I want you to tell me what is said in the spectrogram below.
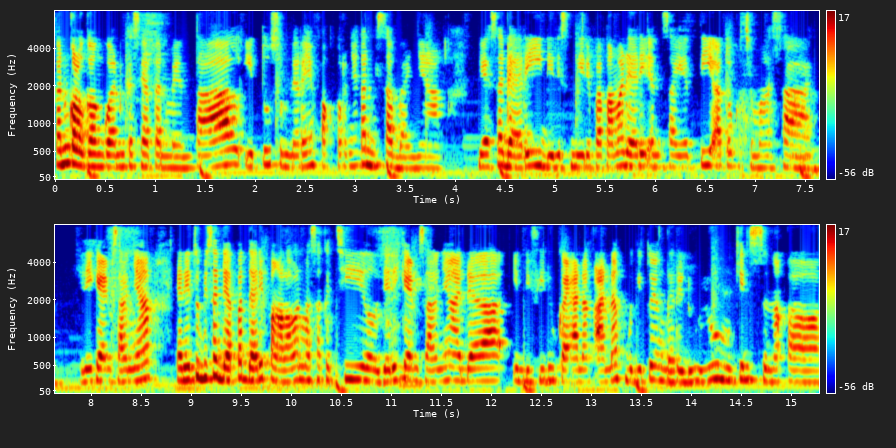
Kan kalau gangguan kesehatan mental itu sebenarnya faktornya kan bisa banyak biasa dari diri sendiri pertama dari anxiety atau kecemasan jadi kayak misalnya dan itu bisa dapat dari pengalaman masa kecil jadi kayak misalnya ada individu kayak anak-anak begitu yang dari dulu mungkin uh,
